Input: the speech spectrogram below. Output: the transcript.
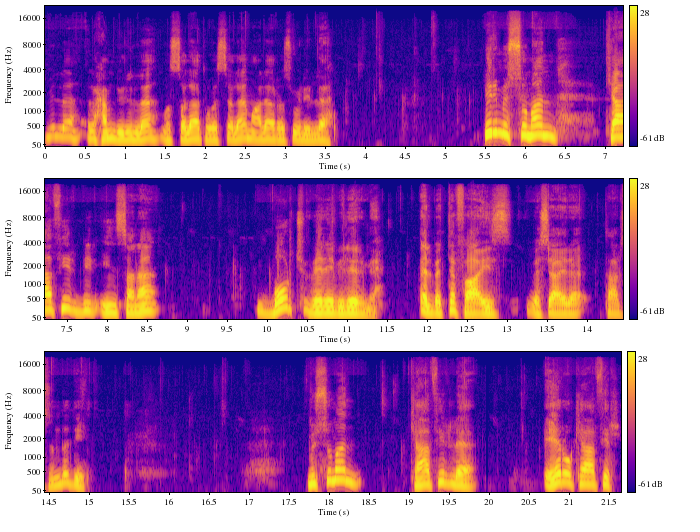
Bismillah, elhamdülillah, ve salatu ve selamu ala Resulillah. Bir Müslüman kafir bir insana borç verebilir mi? Elbette faiz vesaire tarzında değil. Müslüman kafirle eğer o kafir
